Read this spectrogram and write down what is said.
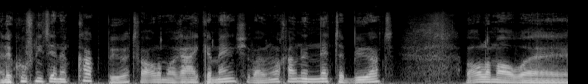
En ik hoef niet in een kakbuurt waar allemaal rijke mensen wonen. Maar gewoon een nette buurt. Waar allemaal, uh,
